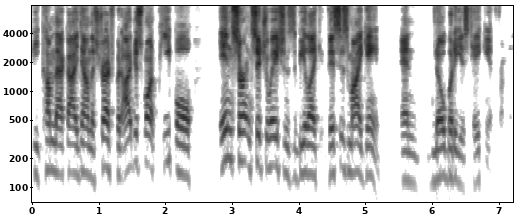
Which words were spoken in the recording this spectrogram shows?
become that guy down the stretch, but I just want people in certain situations to be like, this is my game and nobody is taking it from me.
